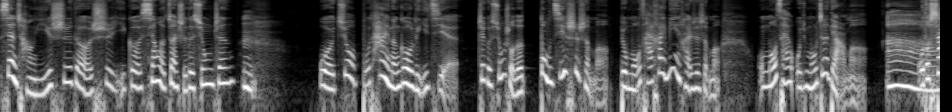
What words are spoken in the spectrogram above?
现场遗失的是一个镶了钻石的胸针，嗯，我就不太能够理解这个凶手的动机是什么，有谋财害命还是什么？我谋财我就谋这点儿嘛，啊，我都杀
